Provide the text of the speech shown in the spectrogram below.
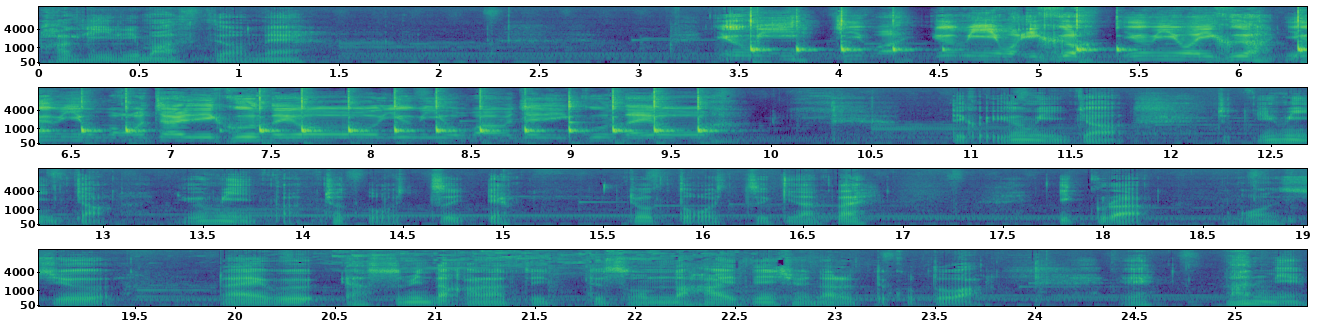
限りますよね。ユミ、チーマ、ユミも行くよ。ユミも行くよ。ユミもママチャリで行くんだよ。ユミもママチャリで行くんだよ。てか、ユミちゃん、ちょっとユミちゃん、ユミちゃん、ちょっと落ち着いて。ちょっと落ち着きなさい。いくら今週ライブ休みだからといってそんなハイテンションになるってことは、え、何人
